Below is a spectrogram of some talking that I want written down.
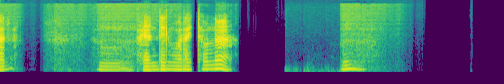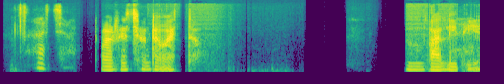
আর হ্যান্ডেল মারাইতাম না। হুম। আচ্ছা। তোমার পেছনটা মারতাম। হুম, বালি দিয়ে।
